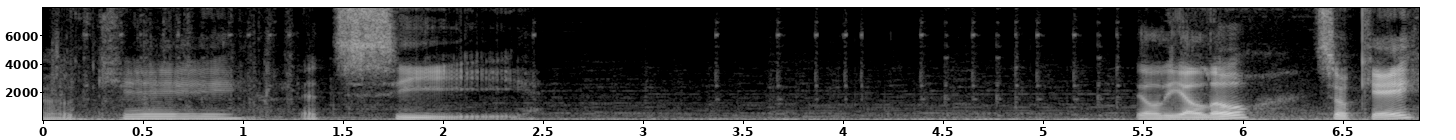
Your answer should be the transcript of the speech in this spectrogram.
Okay, let's see. Still yellow. It's okay.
